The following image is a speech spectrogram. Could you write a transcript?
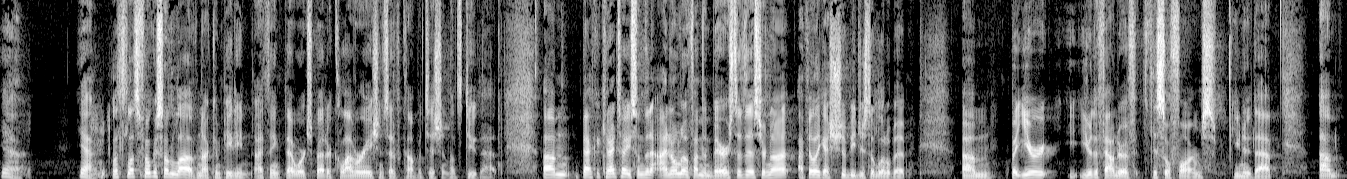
yeah, yeah. Let's let's focus on love, not competing. I think that works better. Collaboration instead of competition. Let's do that. Um, Becca, can I tell you something? I don't know if I'm embarrassed of this or not. I feel like I should be just a little bit. Um, but you're you're the founder of Thistle Farms. You knew that. Um,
